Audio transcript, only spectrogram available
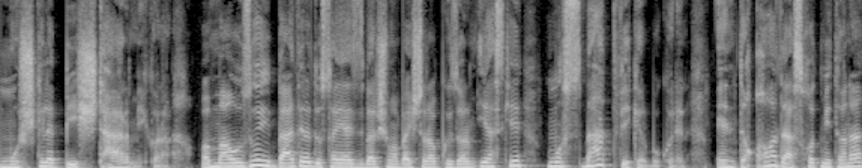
مشکل بیشتر می‌کنه. و موضوع بعدی دوستای عزیز برای شما به اشتراک گذارم ای است که مثبت فکر بکنین انتقاد از خود می‌تونه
